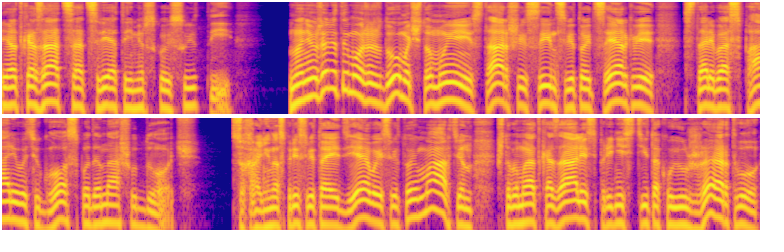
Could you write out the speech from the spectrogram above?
и отказаться от света и мирской суеты. Но неужели ты можешь думать, что мы, старший сын Святой Церкви, стали бы оспаривать у Господа нашу дочь?» Сохрани нас, Пресвятая Дева и Святой Мартин, чтобы мы отказались принести такую жертву,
